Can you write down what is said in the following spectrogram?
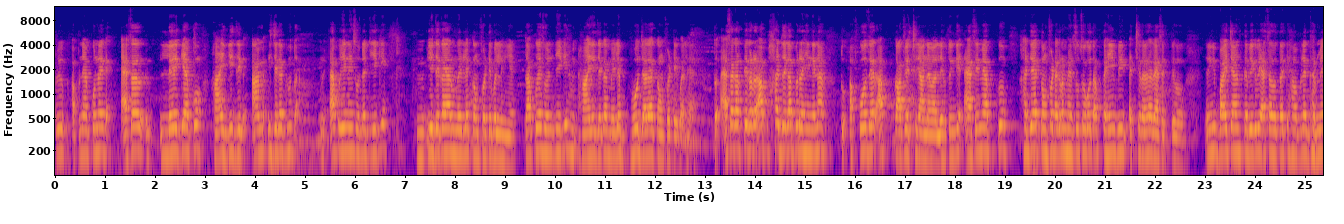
पे अपने आप को ना ऐसा लगे कि आपको हाँ ये जगह इस जगह पे हूँ तो आपको ये नहीं सोचना चाहिए कि ये जगह यार मेरे लिए कंफर्टेबल नहीं है। तो आपको ये सोचना चाहिए कि हाँ ये जगह मेरे लिए बहुत ज़्यादा कंफर्टेबल है। तो ऐसा करके अगर आप हर जगह पर रहेंगे ना तो अफकोर्स यार आप काफ़ी अच्छे जाने वाले हो तो क्योंकि ऐसे में आपको हर जगह कंफर्ट अगर महसूस होगा तो आप कहीं भी अच्छी तरह से रह सकते हो। लेकिन बाई चांस कभी कभी ऐसा होता है कि हम अपने घर में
